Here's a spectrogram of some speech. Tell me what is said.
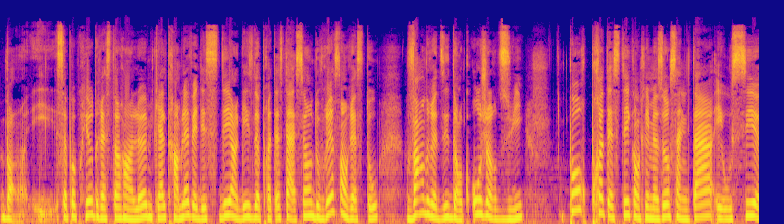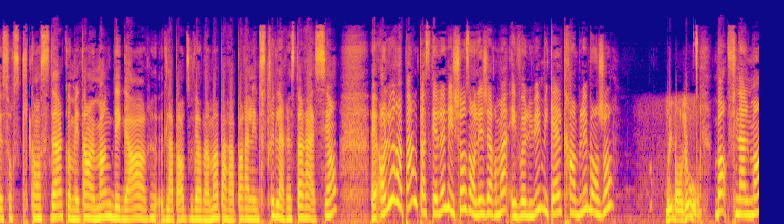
Bon, ce Poprio de restaurant-là, Michael Tremblay avait décidé en guise de protestation d'ouvrir son resto vendredi, donc aujourd'hui pour protester contre les mesures sanitaires et aussi euh, sur ce qu'il considère comme étant un manque d'égard de la part du gouvernement par rapport à l'industrie de la restauration. Euh, on lui reparle parce que là, les choses ont légèrement évolué. Michael Tremblay, bonjour. Oui, bonjour. Bon, finalement,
